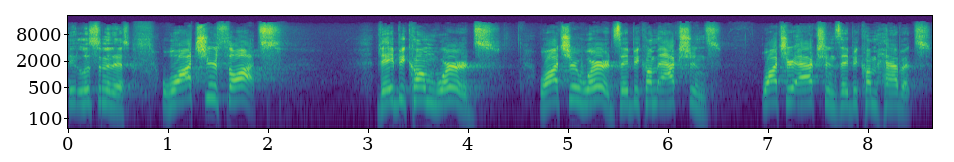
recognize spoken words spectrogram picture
Hey, listen to this Watch your thoughts, they become words. Watch your words, they become actions. Watch your actions, they become habits.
